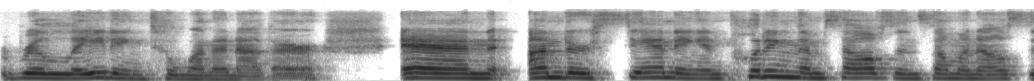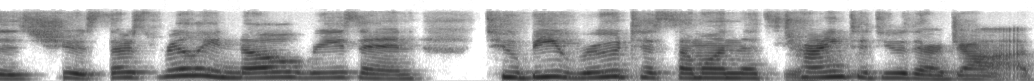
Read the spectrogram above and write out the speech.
relating to one another and understanding and putting themselves in someone else's shoes. There's really no reason to be rude to someone that's yeah. trying to do their job.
